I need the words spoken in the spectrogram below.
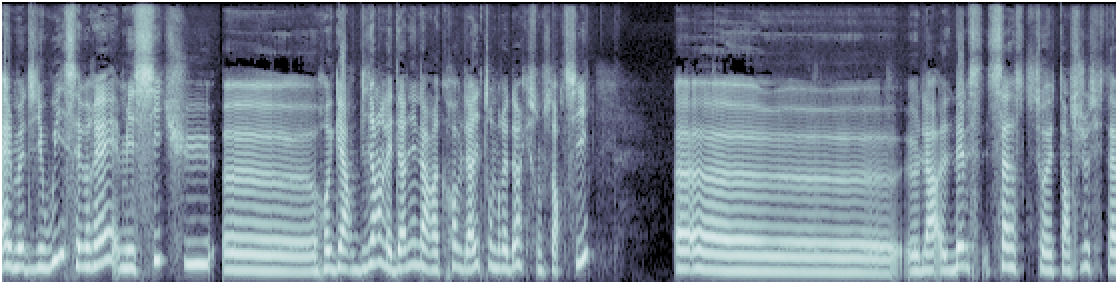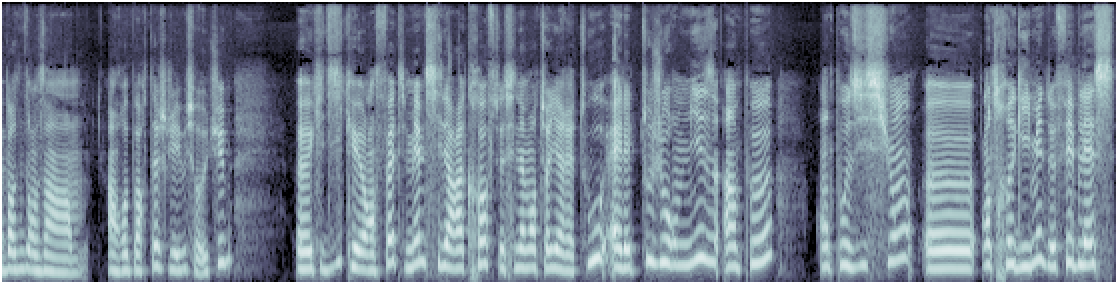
elle me dit oui c'est vrai, mais si tu euh, regardes bien les derniers Lara Croft, les derniers Tomb Raider qui sont sortis, euh, même ça, ça a été un sujet qui abordé dans un, un reportage que j'ai vu sur YouTube, qui dit que en fait même si Lara Croft c'est une aventurière et tout, elle est toujours mise un peu en position entre guillemets de faiblesse.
